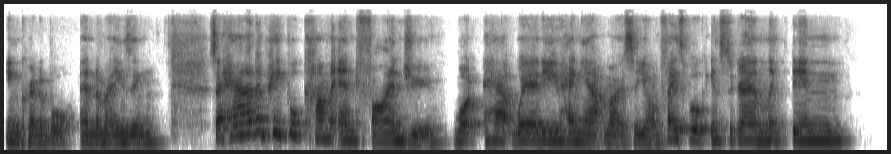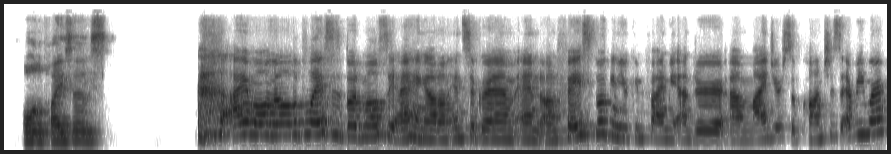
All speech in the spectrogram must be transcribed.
incredible and amazing. So how do people come and find you? What how where do you hang out most? Are you on Facebook, Instagram, LinkedIn, all the places? I am on all the places, but mostly I hang out on Instagram and on Facebook, and you can find me under um, Mind Your Subconscious everywhere.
